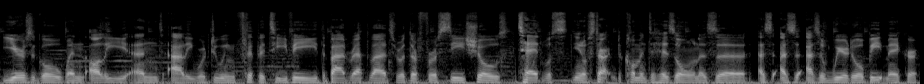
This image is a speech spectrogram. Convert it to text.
years ago when Ollie and Ali were doing Flip It TV, the Bad Rep lads were at their first seed shows. Ted was, you know, starting to come into his own as a as as, as a weirdo beat maker,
